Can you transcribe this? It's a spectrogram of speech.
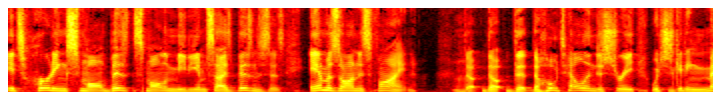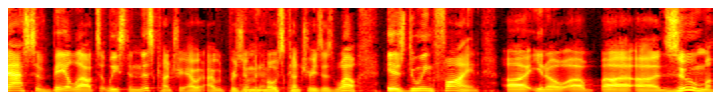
it's hurting small business, small and medium sized businesses. Amazon is fine. The, the, the the hotel industry, which is getting massive bailouts, at least in this country, I would, I would presume in most countries as well, is doing fine. Uh, you know, uh, uh, uh, Zoom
